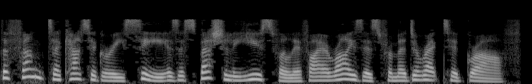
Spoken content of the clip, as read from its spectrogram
The functor category C is especially useful if I arises from a directed graph.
